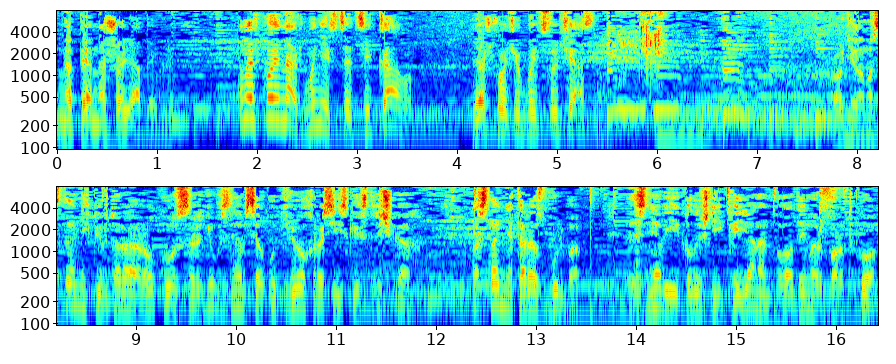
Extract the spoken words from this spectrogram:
на те, на що я дивлюсь. Вона ж по-інакшому, мені ж це цікаво. Я ж хочу бути сучасним. Протягом останніх півтора року Сердюк знявся у трьох російських стрічках. Остання Тарас Бульба. Зняв її колишній киянин Володимир Бортко.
